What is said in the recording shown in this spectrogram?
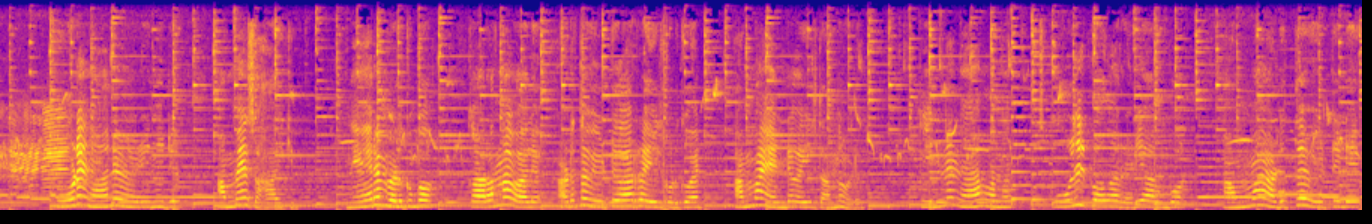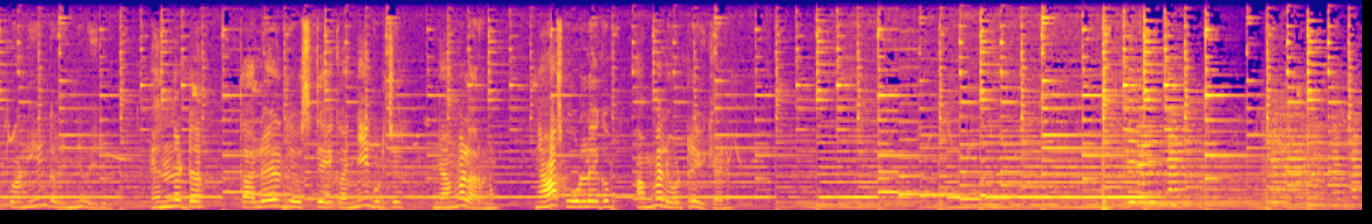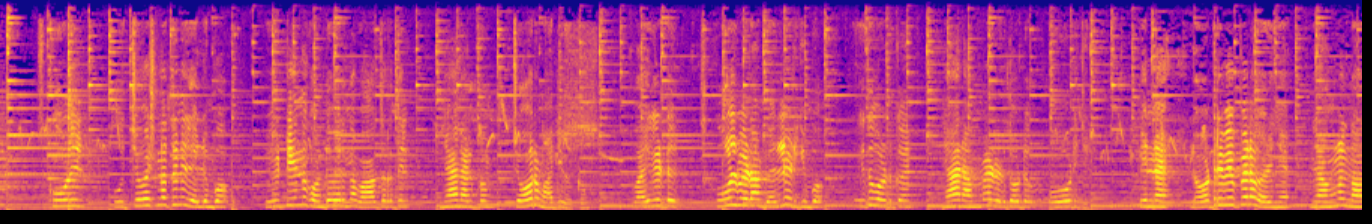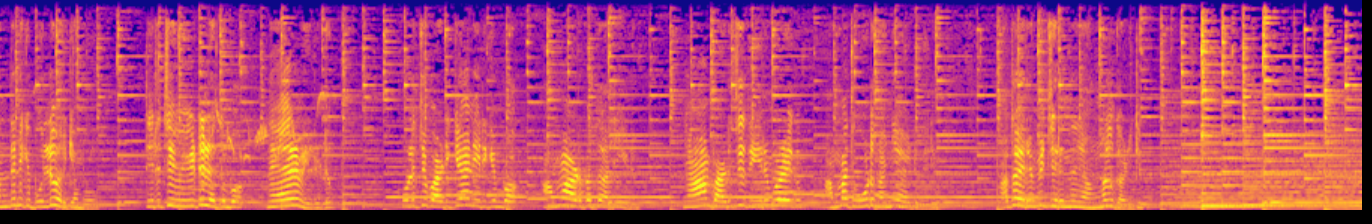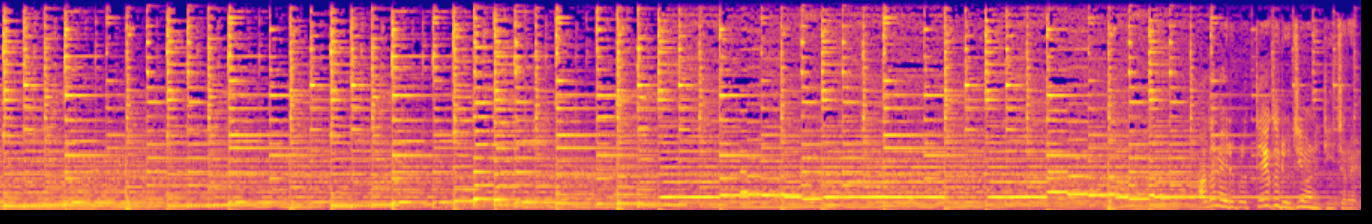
കൂടെ ഞാൻ എഴുന്നേറ്റ് അമ്മയെ സഹായിക്കും. നേരം വെളുക്കുമ്പോൾ കറന്ന പാൽ അടുത്ത വീട്ടുകാരുടെ കയ്യിൽ കൊടുക്കുവാൻ അമ്മ എന്റെ കയ്യിൽ തന്നുവിടും പിന്നെ ഞാൻ വന്ന് സ്കൂളിൽ പോകാൻ റെഡിയാകുമ്പോൾ അമ്മ അടുത്ത വീട്ടിലെ പണിയും കഴിഞ്ഞ് വരും. എന്നിട്ട് തലേ ദിവസത്തെ കഞ്ഞിയും കുടിച്ച് ഞങ്ങൾ ഇറങ്ങും ഞാൻ സ്കൂളിലേക്കും അമ്മ ലോട്ടറി വിൽക്കാനും. സ്കൂളിൽ ഉച്ചഭക്ഷണത്തിന് ചെല്ലുമ്പോൾ വീട്ടിൽ നിന്ന് കൊണ്ടുവരുന്ന പാത്രത്തിൽ ഞാൻ അല്പം ചോറ് മാറ്റി വെക്കും. വൈകിട്ട് സ്കൂൾ വിടാൻ ബെല്ലടിക്കുമ്പോൾ ഇത് കൊടുക്കാൻ ഞാൻ അമ്മയുടെ അടുത്തോട്ട് ഓടിച്ചിടും പിന്നെ ലോട്ടറി വിൽപ്പന കഴിഞ്ഞ് ഞങ്ങൾ നന്ദിനിക്ക് പുല്ല് പറിക്കാൻ പോകും. തിരിച്ച് വീട്ടിലെത്തുമ്പോൾ നേരം ഇരുട്ടും. കുളിച്ച് പഠിക്കാനിരിക്കുമ്പോൾ അമ്മ അടുപ്പത്ത് അരിയിടും ഞാൻ പഠിച്ച് തീരുമ്പോഴേക്കും അമ്മ ചൂട് കഞ്ഞിയായിട്ട് വരും. അതൊരുമിച്ചിരുന്ന് ഞങ്ങൾ കഴിക്കും. ഒരു പ്രത്യേക രുചിയാണ് ടീച്ചറെ.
